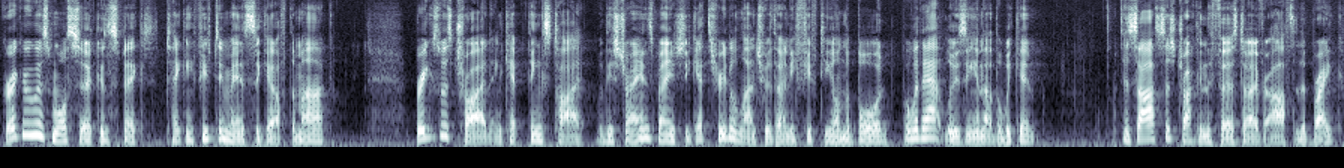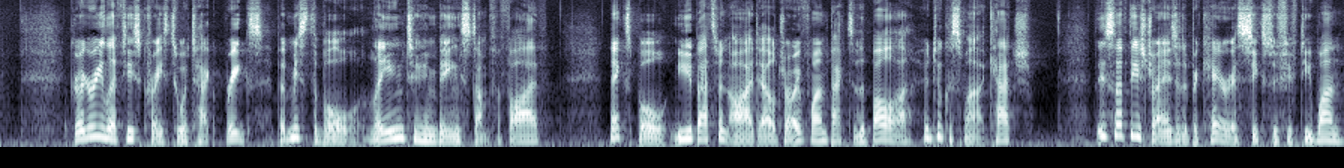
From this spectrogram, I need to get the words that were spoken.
Gregory was more circumspect, taking 15 minutes to get off the mark. Briggs was tried and kept things tight, with the Australians managed to get through to lunch with only 50 on the board, but without losing another wicket. Disaster struck in the first over after the break. Gregory left his crease to attack Briggs, but missed the ball, leading to him being stumped for five. Next ball, new batsman Iredale drove one back to the bowler, who took a smart catch. This left the Australians at a precarious 6 for 51,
